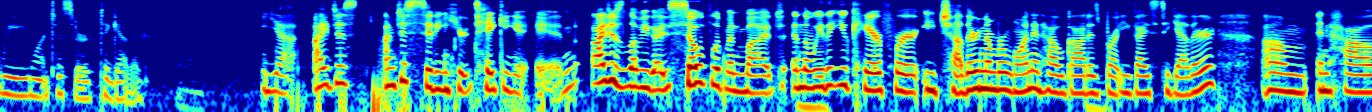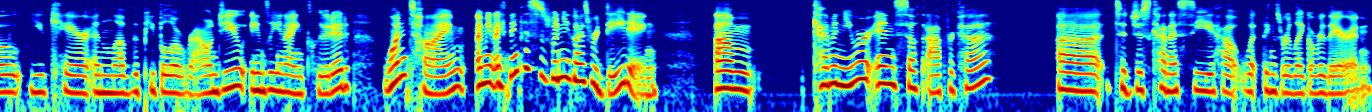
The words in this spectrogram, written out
We want to serve together. Yeah, I just I'm just sitting here taking it in. I just love you guys so flippin' much and the way that you care for each other number 1 and how God has brought you guys together. Um and how you care and love the people around you, Ainsley and I included. One time, I mean, I think this is when you guys were dating. Um Kevin, you were in South Africa uh to just kind of see how what things were like over there and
